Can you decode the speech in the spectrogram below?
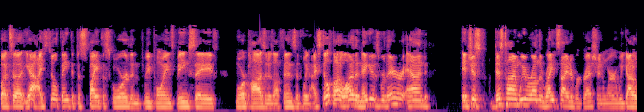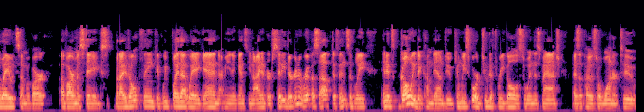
But uh, yeah, I still think that despite the score and three points, being safe, more positives offensively, I still thought a lot of the negatives were there. And it just this time we were on the right side of regression where we got away with some of our of our mistakes. But I don't think if we play that way again, I mean, against United or City, they're going to rip us up defensively. And it's going to come down to can we score two to three goals to win this match as opposed to one or two?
